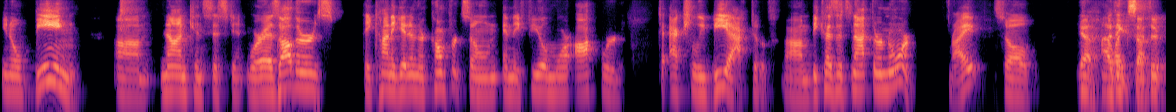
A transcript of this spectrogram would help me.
you know, being um, non-consistent, whereas others, they kind of get in their comfort zone and they feel more awkward to actually be active um, because it's not their norm, right? So yeah, I, I think like something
